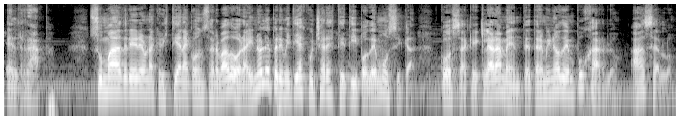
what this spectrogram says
el rap. Su madre era una cristiana conservadora y no le permitía escuchar este tipo de música, cosa que claramente terminó de empujarlo a hacerlo.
